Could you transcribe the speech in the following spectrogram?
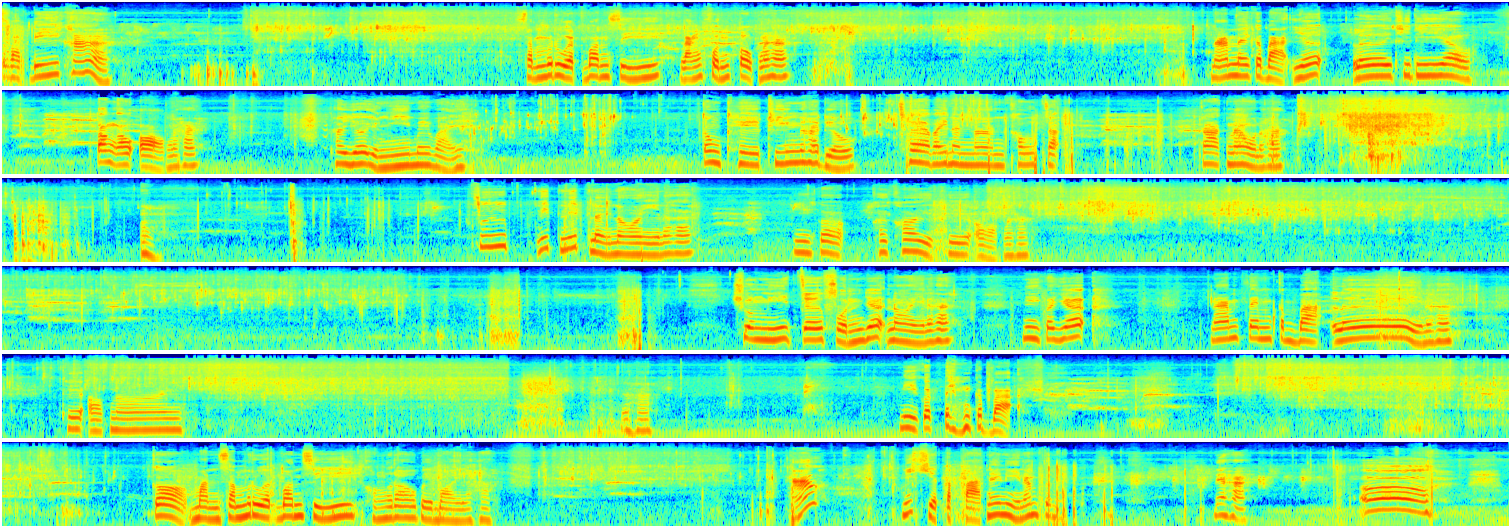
สวัสดีค่ะสำรวจบอลสีหลังฝนตกนะคะ น้ำในกระบะเยอะเลยทีเดียว ต้องเอาออกนะคะ ถ้าเยอะอย่างนี้ไม่ไหว ต้องเททิ้งนะคะ เดี๋ยวแช่ไว้นานๆ เขาจะรากเน่านะคะ ฟืบนิดนิดหน่อยหน่อยๆนะคะ นี่ก็ค่อยๆเทออกนะคะ ช่วงนี้เจอฝนเยอะหน่อยนะคะ นี่ก็เยอะ น้ำเต็มกระบะเลยนะคะ เทออกหน่อย นะคะ นี่ก็เต็มกระบะ ก็มันสำรวจบอลสีของเราบ่อยๆแล้วค่ะเอ้ามีเขียดตะปาดในหนีน้ำตัวเนี่ยค่ะ โอ้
